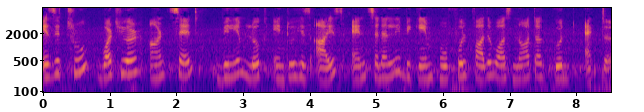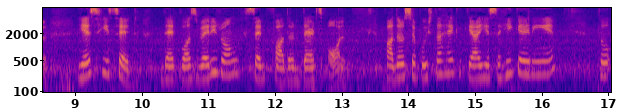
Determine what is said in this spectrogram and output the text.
Is it true what your aunt said William look into his eyes and suddenly became hopeful father was not a good actor yes he said that was very wrong said father that's all father उससे पूछता है कि क्या ये सही कह रही हैं? तो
